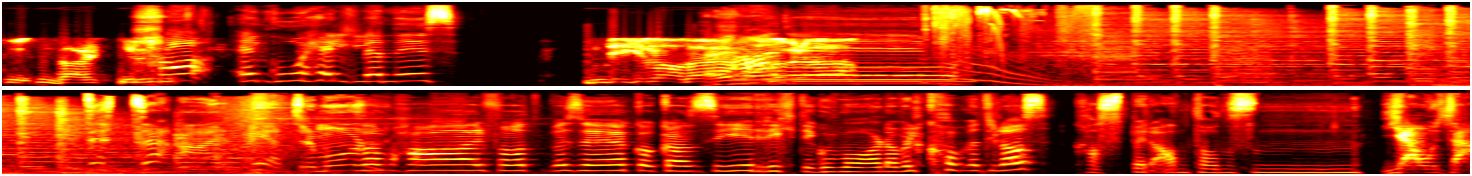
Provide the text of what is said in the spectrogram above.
Tusen takk. Ha en god helg, Lennis. I like måte. Ha det bra. Dette er P3 Morgen. Som har fått besøk og kan si riktig god morgen og velkommen til oss, Kasper Antonsen. Yowza!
